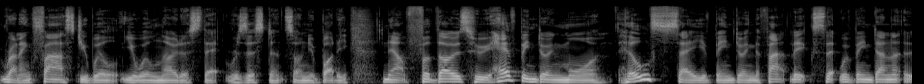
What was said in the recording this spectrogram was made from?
running fast, you will you will notice that resistance on your body. Now, for those who have been doing more hills, say you've been doing the fartleks that we've been done uh,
